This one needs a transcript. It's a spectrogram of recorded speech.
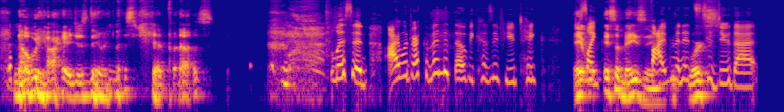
nobody our age is doing this shit but us. Listen, I would recommend it though because if you take just It, like it's amazing. five minutes works, to do that,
